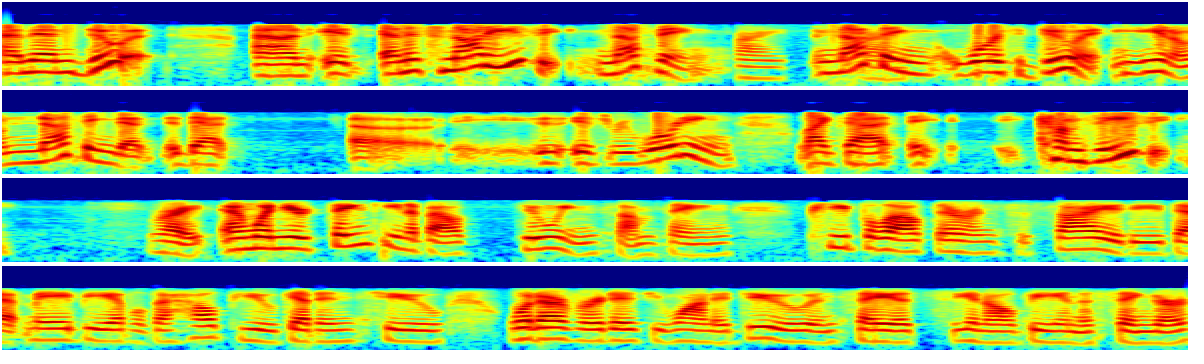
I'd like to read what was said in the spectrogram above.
and then do it and it and it's not easy nothing Right. nothing worth doing you know nothing that that uh is is rewarding like that it, it comes easy Right. And when you're thinking about doing something, people out there in society that may be able to help you get into whatever it is you want to do and say it's, you know, being a singer,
